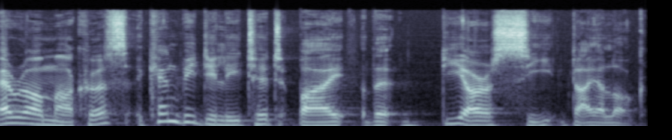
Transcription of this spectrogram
Error markers can be deleted by the DRC dialog.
